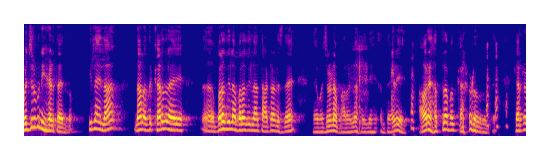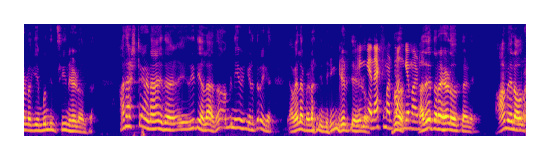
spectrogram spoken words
ವಜ್ರಮುನಿ ಹೇಳ್ತಾ ಇದ್ರು. ಇಲ್ಲ ಇಲ್ಲ ನಾನು ಅದಕ್ಕೆ ಕರೆದ್ರೆ ಆ, ಬರೋದಿಲ್ಲ ಬರೋದಿಲ್ಲ ಅಂತ ಆಟ ಆಡಿಸಿದೆ ವಜ್ರಣ ವಜ್ರಣ್ಣ ಬರೋಣ ಹೇಳಿ ಅಂತ ಹೇಳಿ ಅವರೇ ಹತ್ತಿರ ಬಂದು ಕರ್ಕೊಂಡು ಹೋದ್ರಂತೆ ಕರ್ಕೊಂಡೋಗಿ ಮುಂದಿನ ಸೀನ್ ಹೇಳು ಅಂತ. ಅದಷ್ಟೇ ಅಣ್ಣ ಇದು ಇದು ಇದೆಯಲ್ಲ ಅದು? ಆಮೇಲೆ ನೀವು ಹಿಂಗೆ ಹೇಳ್ತೀರ ಈಗ? ಅವೆಲ್ಲ ಬೇಡ ನೀನು ಹಿಂಗೆ ಹೇಳ್ತೀಯ ಅದೇ ಥರ ಹೇಳು ಅಂತ ಹೇಳಿ. ಆಮೇಲೆ ಅವನು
